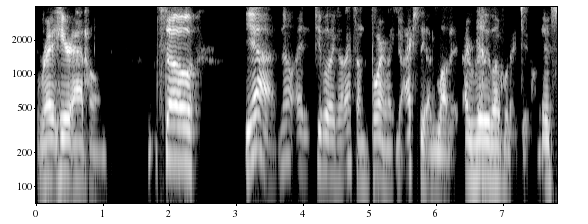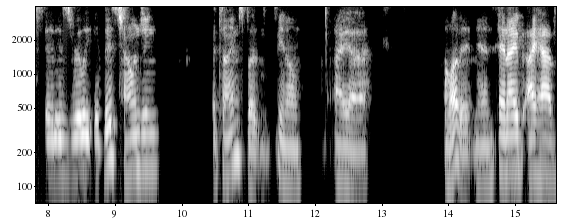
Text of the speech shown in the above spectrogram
right here at home. So, yeah, no, and people are like, "Oh, that sounds boring." I'm like, no, actually, I love it. I really love what I do. It's it is really it is challenging at times, but you know, I uh I love it, man. And I I have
